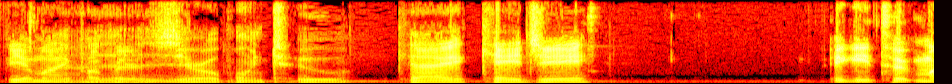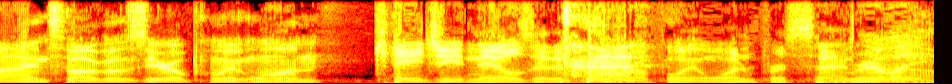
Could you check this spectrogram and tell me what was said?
via MoneyPuck. Uh, Zero point two. Okay, KG. Iggy took mine, so I'll go 0.1. KG nails it. It's 0.1%. Really? Uh,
